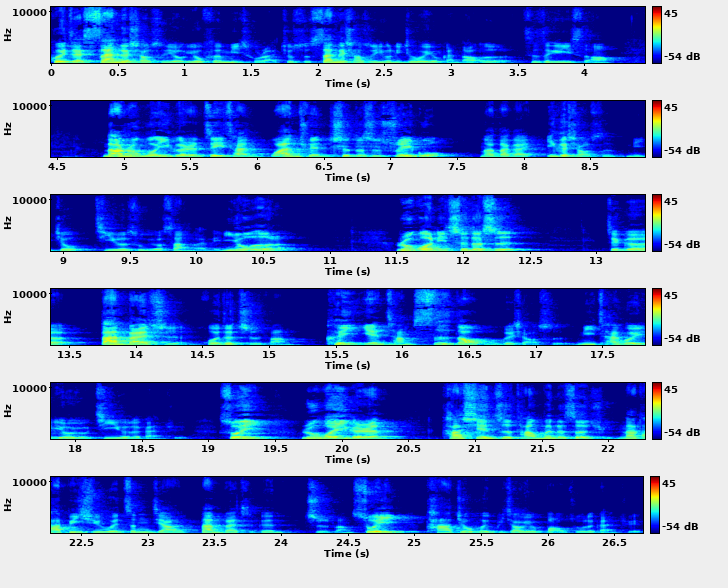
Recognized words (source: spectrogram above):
会在三个小时以后又分泌出来，就是三个小时以后你就会又感到饿了，是这个意思啊。那如果一个人这一餐完全吃的是水果，那大概一个小时你就饥饿素又上来了，你又饿了。如果你吃的是这个蛋白质或者脂肪，可以延长四到五个小时，你才会又有饥饿的感觉。所以，如果一个人它限制糖分的摄取，那它必须会增加蛋白质跟脂肪，所以它就会比较有饱足的感觉。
